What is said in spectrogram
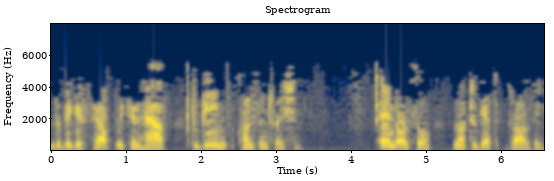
the biggest help we can have to gain concentration. and also not to get drowsy.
